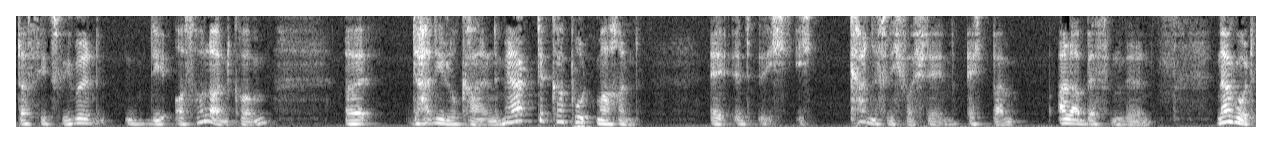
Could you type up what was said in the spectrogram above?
dass die Zwiebeln, die aus Holland kommen, äh, da die lokalen Märkte kaputt machen? Äh, ich, ich kann es nicht verstehen. Echt beim allerbesten Willen. Na gut,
